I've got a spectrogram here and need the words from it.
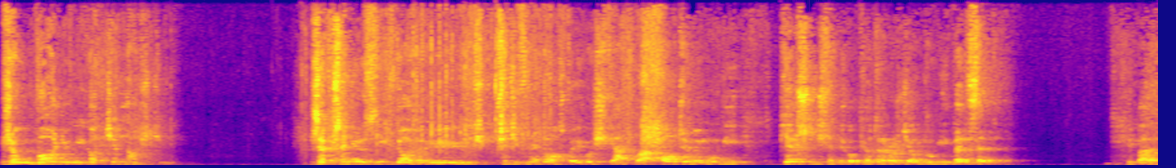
Że uwolnił ich od ciemności że przeniósł ich do y, przeciwnego swojego światła, o czym mówi pierwszy świętego Piotra, rozdział drugi, werset chyba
